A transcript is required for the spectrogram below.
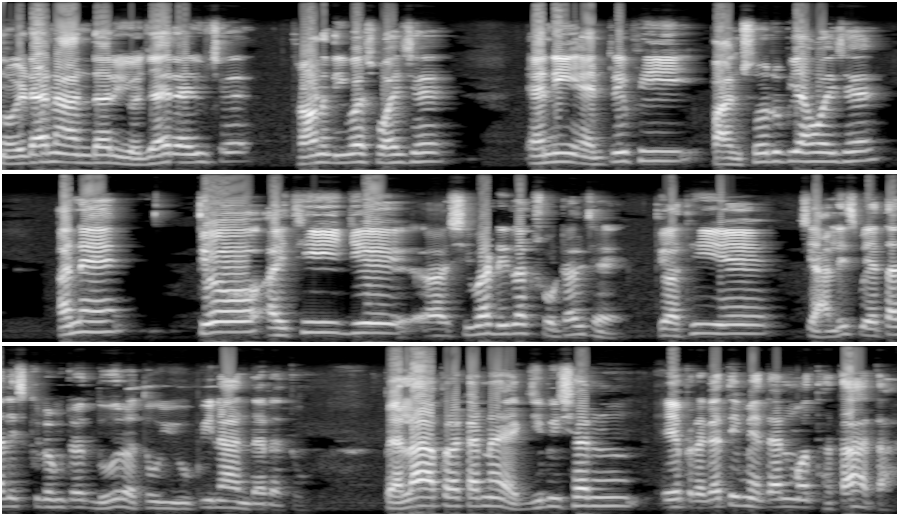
નોઈડાના અંદર યોજાઈ રહ્યું છે. ત્રણ દિવસ હોય છે. એની એન્ટ્રી ફી પાંચસો રૂપિયા હોય છે. અને ત્યો અહીંથી જે શિવા ડિલક્સ હોટલ છે, ત્યાંથી એ ચાલીસ બેતાલીસ કિલોમીટર દૂર હતું, યુપીના અંદર હતું. પહેલાં આ પ્રકારના એક્ઝિબિશન એ પ્રગતિ મેદાનમાં થતા હતા.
